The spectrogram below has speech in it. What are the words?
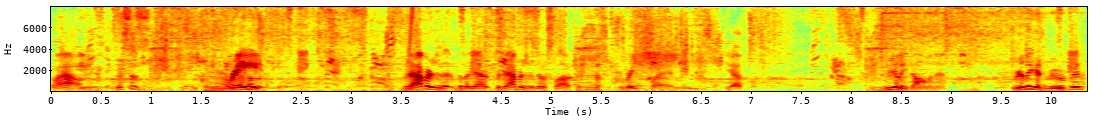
Wow, this is great. Bajabbers, Bajabbers is no slouch. This is just great play. Yep. Really dominant. Really good movement.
